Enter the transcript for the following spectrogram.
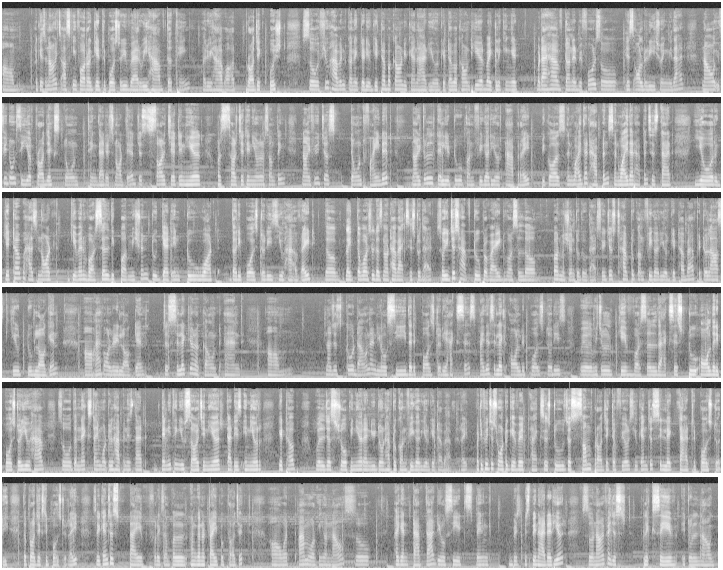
Um, okay so now it's asking for a git repository where we have the thing where we have our project pushed. So if you haven't connected your github account you can add your github account here by clicking it. But I have done it before so it's already showing me that. Now if you don't see your projects don't think that it's not there. Just search it in here or search it in here or something. Now if you just don't find it now it will tell you to configure your app right? Because and why that happens and why that happens is that your github has not given vercel the permission to get into what the repositories you have right? The like the vercel does not have access to that. So you just have to provide vercel the permission to do that. So you just have to configure your github app. It will ask you to log in. Uh, i have already logged in. Just select your account and um, now just go down and you'll see the repository access. Either select all repositories which will give vercel the access to all the repository you have. So the next time what will happen is that anything you search in here that is in your github will just show up in here and you don't have to configure your github app right? But if you just want to give it access to just some project of yours you can just select that repository the project's repository right? So you can just type for example i'm gonna type a project uh, what i'm working on now. So I can tap that. You'll see it's been it's been added here. So now if I just click save it will now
